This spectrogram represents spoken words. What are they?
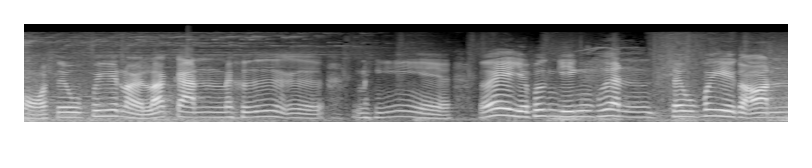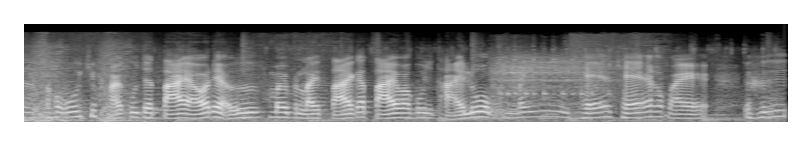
ขอเซลฟี่หน่อยละกันคือนี่เฮ้ยอย่าเพิ่งยิงเพื่อนเซลฟี่ก่อนโอ้ชิบหายกูจะตายเอาเดี๋ยวเออไม่เป็นไรตายก็ตายว่ากูจะถ่ายรูปนี่แชะแชะเข้าไปเฮ้ย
